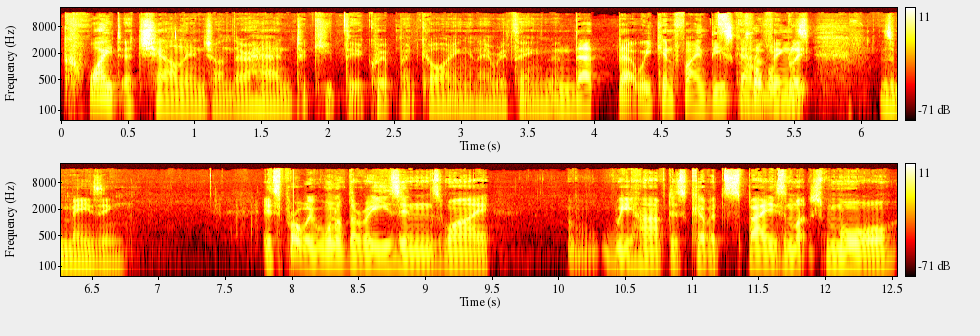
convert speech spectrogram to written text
quite a challenge on their hand to keep the equipment going and everything. And that that we can find these kind probably, of things is amazing. It's probably one of the reasons why we have discovered space much more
